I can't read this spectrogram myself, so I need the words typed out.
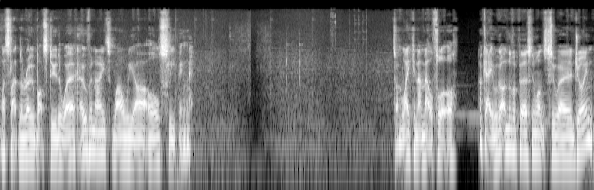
Let's let the robots do the work overnight while we are all sleeping. So I'm liking that metal floor. Okay, we've got another person who wants to uh, join.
